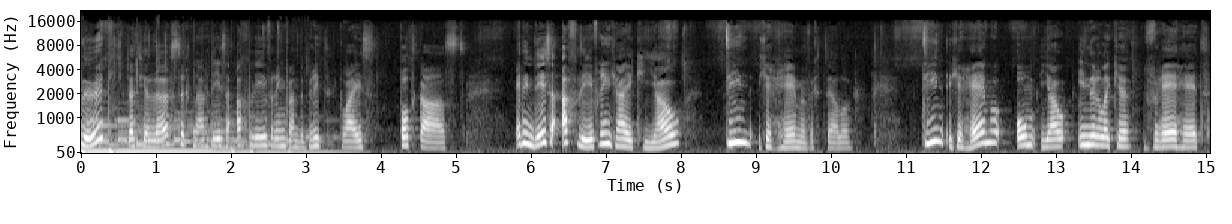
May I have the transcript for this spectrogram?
leuk dat je luistert naar deze aflevering van de Brit Klaes podcast. En in deze aflevering ga ik jou 10 geheimen vertellen. 10 geheimen om jouw innerlijke vrijheid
